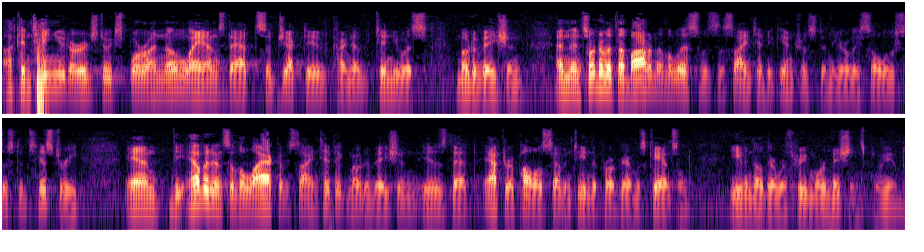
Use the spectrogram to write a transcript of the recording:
a continued urge to explore unknown lands, that subjective, kind of tenuous motivation. And then, sort of at the bottom of the list, was the scientific interest in the early solar system's history. And the evidence of the lack of scientific motivation is that after Apollo 17, the program was canceled, even though there were three more missions planned.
